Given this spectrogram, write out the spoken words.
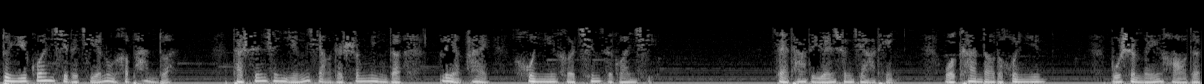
对于关系的结论和判断，它深深影响着生命的恋爱、婚姻和亲子关系。在他的原生家庭，我看到的婚姻不是美好的、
